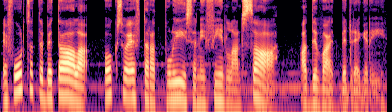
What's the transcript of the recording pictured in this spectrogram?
Jag fortsatte betala också efter att polisen i Finland sa att det var ett bedrägeri.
